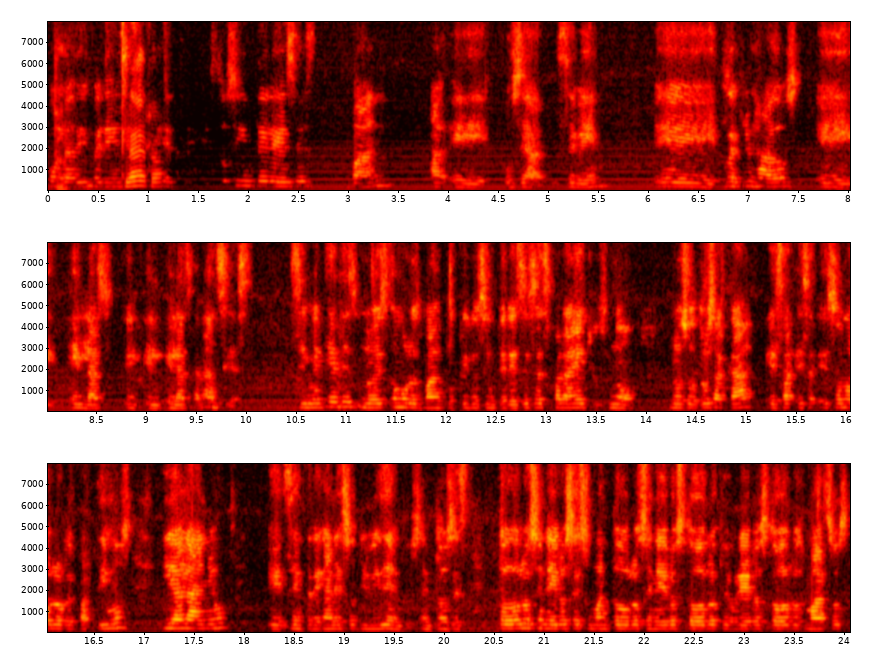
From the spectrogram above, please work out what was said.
Con la diferencia que estos intereses van, eh, o sea, se ven eh, reflejados eh, en, las, en, las ganancias. Si me entiendes, no es como los bancos, que los intereses es para ellos, no nosotros acá eso no lo repartimos y al año eh, se entregan esos dividendos. Entonces, todos los eneros se suman todos los eneros, todos los febreros, todos los marzos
